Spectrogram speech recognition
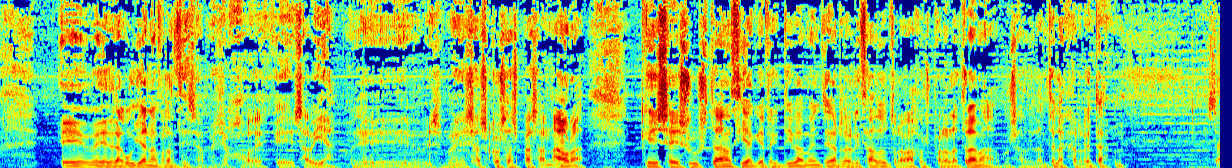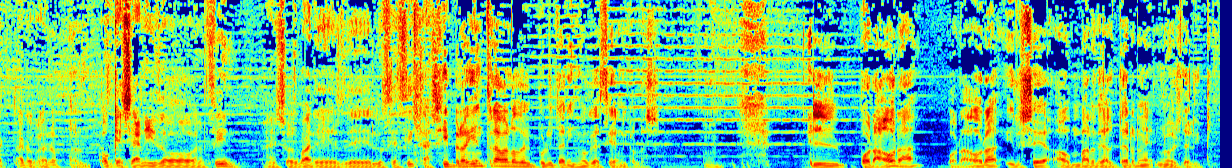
eh, de la Guyana francesa. Pues yo, joder, que sabía. Eh, pues, esas cosas pasan ahora. Que se sustancia que efectivamente han realizado trabajos para la trama, pues adelante la carreta. Exacto, claro, claro. O que se han ido, en fin, a esos bares de lucecitas. Sí, pero ahí entraba lo del puritanismo que decía Nicolás. El, por ahora, por ahora, irse a un bar de alterne no es delito.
